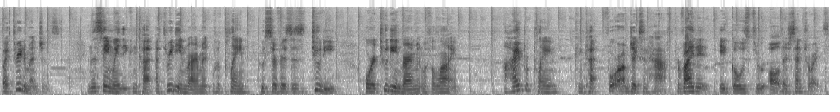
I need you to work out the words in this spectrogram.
by three dimensions, in the same way that you can cut a 3D environment with a plane whose surface is 2D, or a 2D environment with a line. A hyperplane can cut four objects in half, provided it goes through all their centroids.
